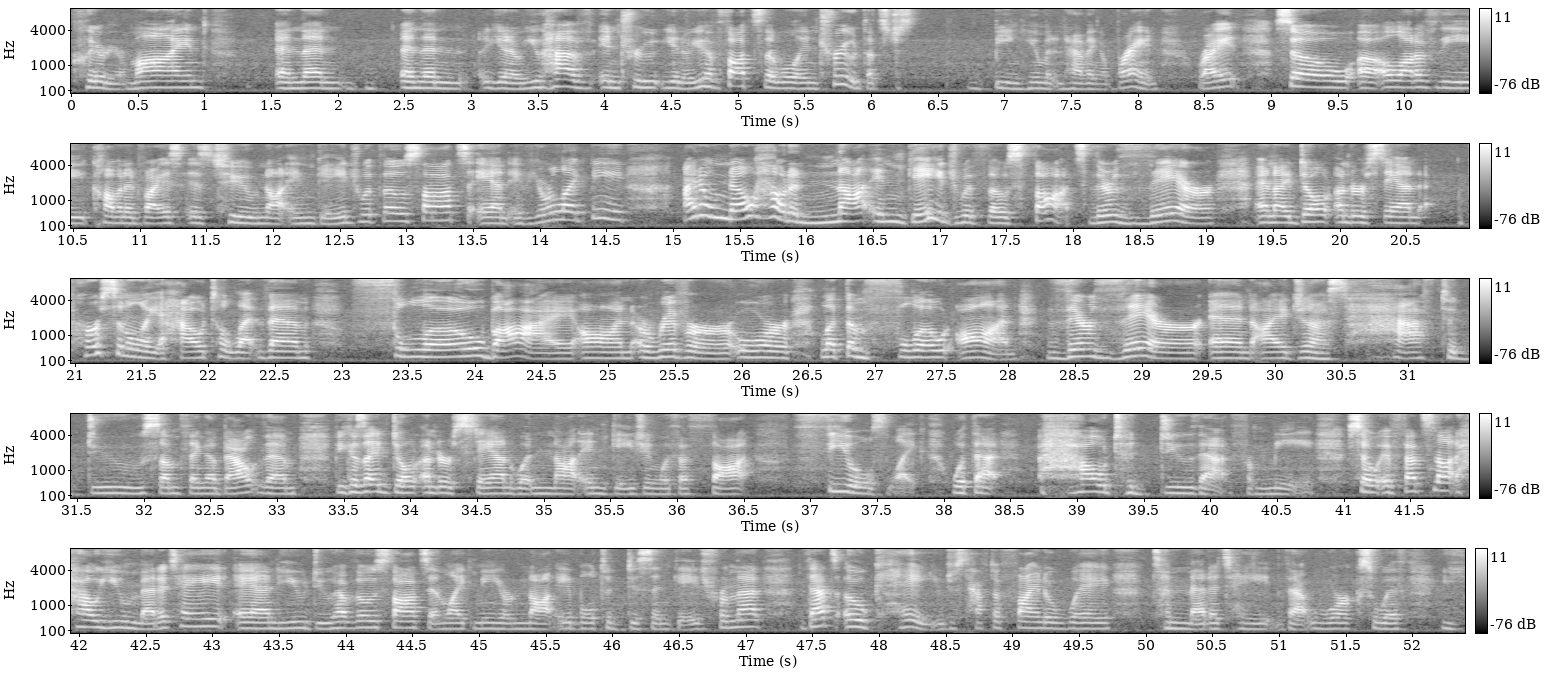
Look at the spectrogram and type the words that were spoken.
clear your mind, and then and then you know you have intrude you know you have thoughts that will intrude that's just being human and having a brain, right? So, uh, a lot of the common advice is to not engage with those thoughts. And if you're like me, I don't know how to not engage with those thoughts. They're there, and I don't understand personally how to let them flow by on a river or let them float on. They're there, and I just have to do something about them because I don't understand what not engaging with a thought feels like, what that how to do that for me. So if that's not how you meditate and you do have those thoughts and like me you're not able to disengage from that, that's okay. You just have to find a way to meditate that works with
